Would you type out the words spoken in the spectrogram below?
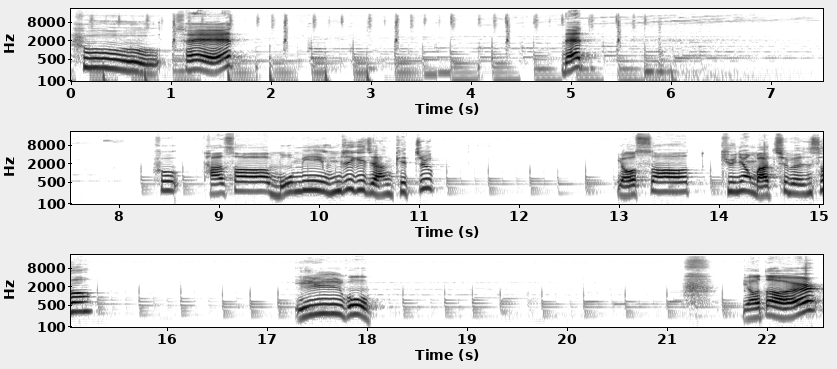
후, 셋, 넷, 후, 다섯, 몸이 움직이지 않게 쭉, 여섯, 균형 맞추면서, 일곱, 후, 여덟,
